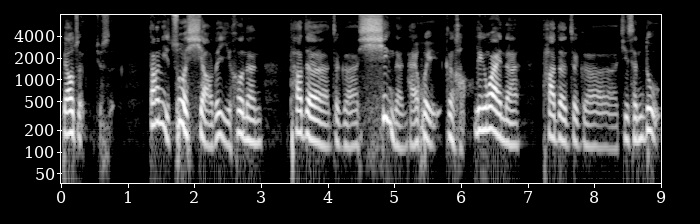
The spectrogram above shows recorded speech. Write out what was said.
标准，就是当你做小的以后呢，它的这个性能还会更好。另外呢。它的这个集成度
